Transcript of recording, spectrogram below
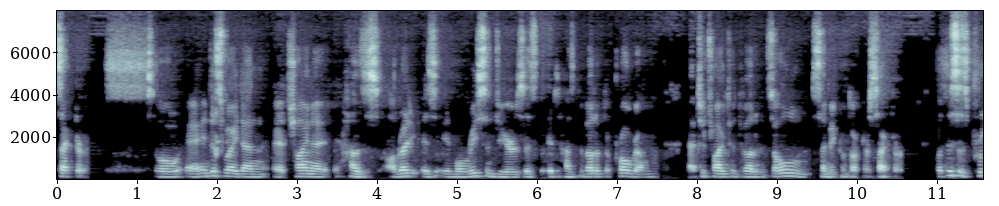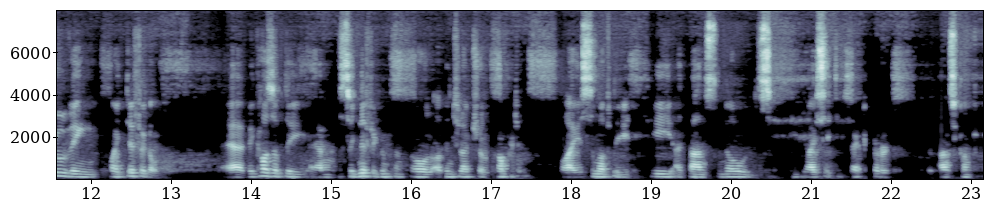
sector. So uh, in this way, then uh, China has already, is in more recent years, is, it has developed a program uh, to try to develop its own semiconductor sector. But this is proving quite difficult uh, because of the um, significant control of intellectual property by some of the key advanced nodes in the ICT sector advanced countries.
